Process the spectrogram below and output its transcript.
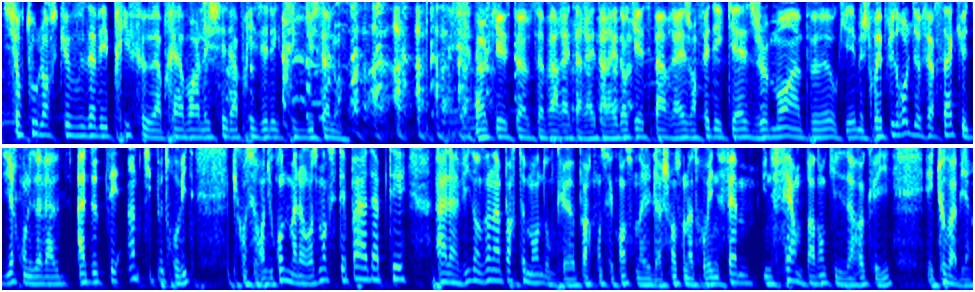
Surtout lorsque vous avez pris feu après avoir léché la prise électrique du salon. Ok, stop, stop, arrête, arrête, arrête. Ok, c'est pas vrai, j'en fais des caisses, je mens un peu, ok. Mais je trouvais plus drôle de faire ça que de dire qu'on les avait adoptés un petit peu trop vite, puis qu'on s'est rendu compte malheureusement que c'était pas adapté à la vie dans un appartement. Donc, euh, par conséquent, on a eu de la chance, on a trouvé une ferme, une ferme pardon, qui les a recueillis, et tout va bien.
